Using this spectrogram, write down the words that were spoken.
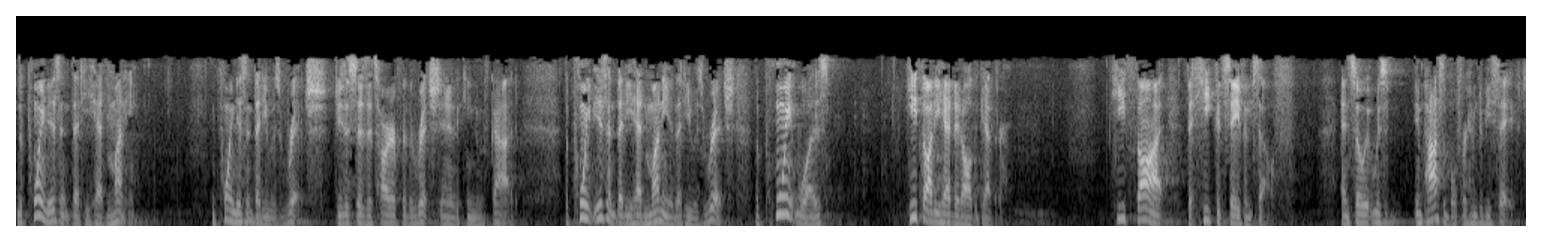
The point isn't that he had money. The point isn't that he was rich. Jesus says it's harder for the rich to enter the kingdom of God. The point isn't that he had money or that he was rich. The point was he thought he had it all together. He thought that he could save himself. And so it was impossible for him to be saved.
